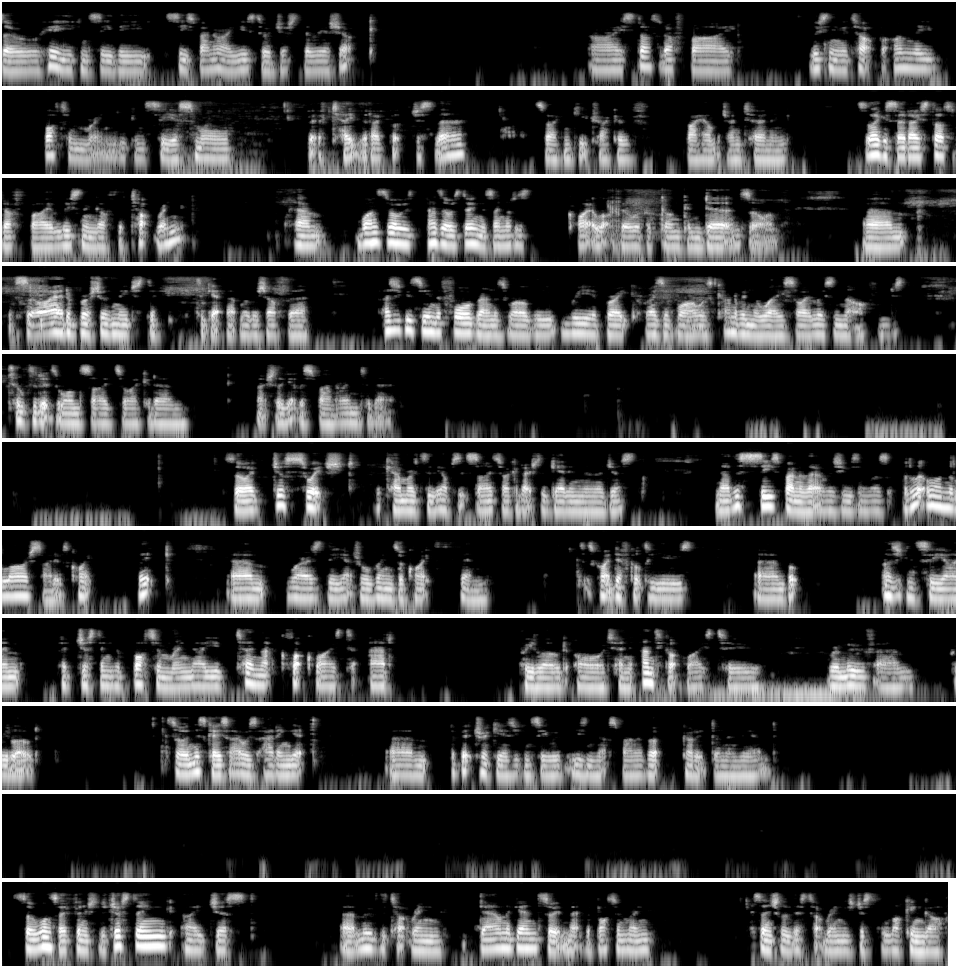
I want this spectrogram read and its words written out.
So here you can see the C-spanner I used to adjust the rear shock. I started off by loosening the top, but on the bottom ring you can see a small bit of tape that I put just there, so I can keep track of by how much I'm turning. So like I said, I started off by loosening off the top ring. Um, once I was, as I was doing this, I noticed quite a lot of buildup of gunk and dirt and so on. Um, so I had a brush with me just to, to get that rubbish off there. As you can see in the foreground as well, the rear brake reservoir was kind of in the way, so I loosened that off and just tilted it to one side so I could um, actually get the spanner into there. So I've just switched the camera to the opposite side so I could actually get in and adjust. Now this C-spanner that I was using was a little on the large side, it was quite thick, um, whereas the actual rings are quite thin. So it's quite difficult to use. Um, but as you can see I'm adjusting the bottom ring. Now you turn that clockwise to add preload or turn it anti-clockwise to remove um, preload. So in this case I was adding it um, a bit tricky as you can see with using that spanner, but got it done in the end. So once I finished adjusting, I just uh, moved the top ring down again so it met the bottom ring. Essentially this top ring is just locking off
